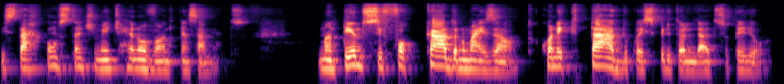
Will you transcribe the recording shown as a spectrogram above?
estar constantemente renovando pensamentos, mantendo-se focado no mais alto, conectado com a espiritualidade superior.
